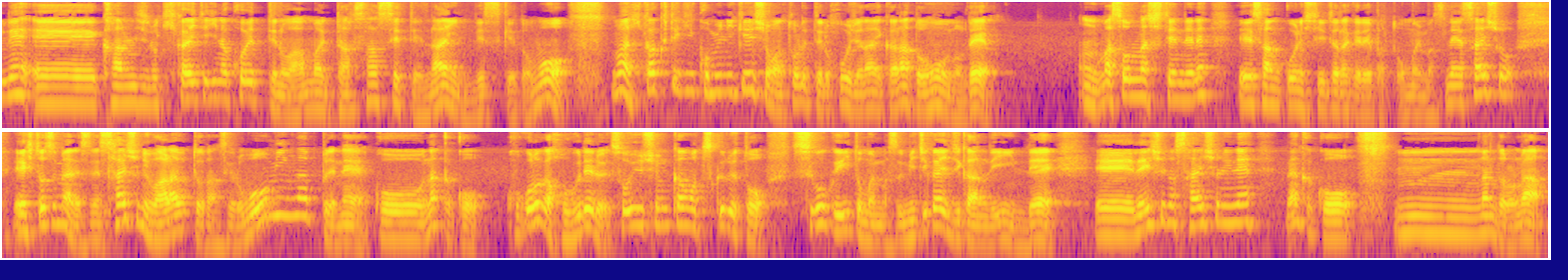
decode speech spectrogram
うね、えー感じの機械的な声っていうのはあんまり出させてないんですけども、まあ、比較的コミュニケーションは取れてる方じゃないかなと思うので、うんまあ、そんな視点でね、えー参考にしていただければと思いますね。最初、えー一つ目はですね、最初に笑うってことなんですけど、ウォーミングアップでね、こう、なんかこう、心がほぐれる、そういう瞬間を作ると、すごくいいと思います。短い時間でいいんで、えー練習の最初にね、なんかこう、うーん、なんだろうな、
